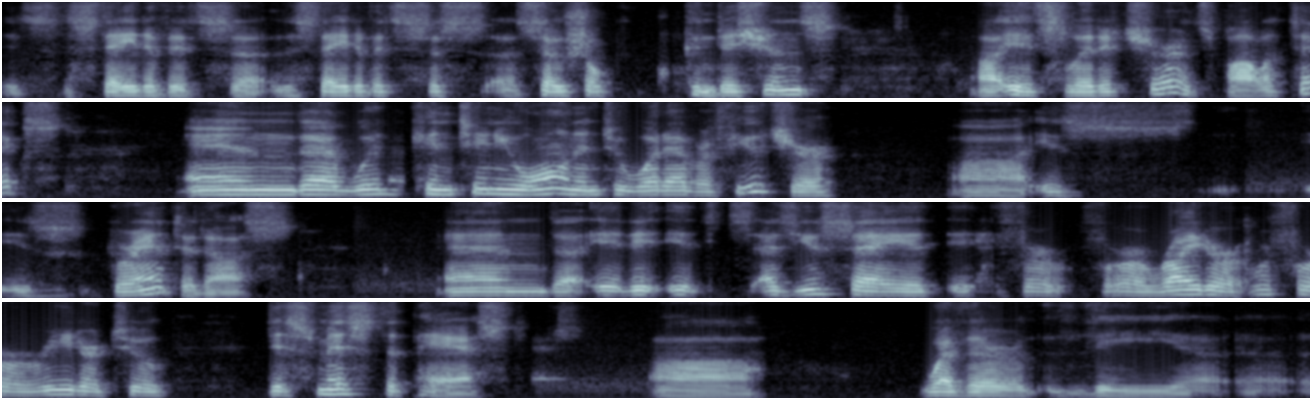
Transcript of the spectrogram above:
it's the state of its, uh, the state of its uh, social conditions, uh, its literature, its politics, and uh, would continue on into whatever future is is granted us. And it, it, it's as you say, it, it, for for a writer or for a reader to dismiss the past, uh, whether the uh,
